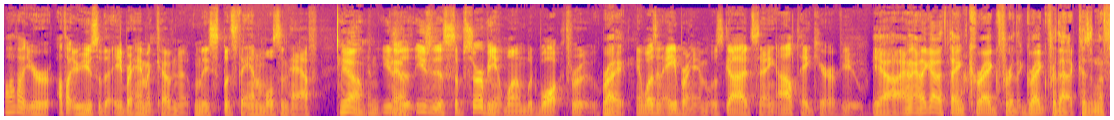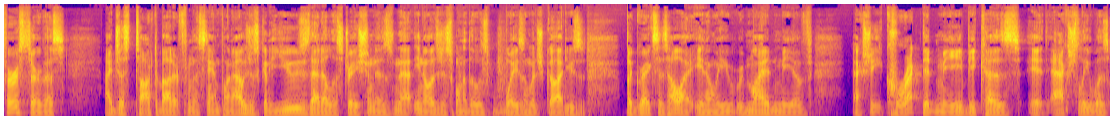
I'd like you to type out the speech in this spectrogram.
Well, I thought your I thought your use of the Abrahamic covenant when He splits the animals in half. Yeah, and usually, yeah. usually the subservient one would walk through. Right. It wasn't Abraham; it was God saying, "I'll take care of you." Yeah, and, and I got to thank Greg for the, Greg for that because in the first service. I just talked about it from the standpoint I was just going to use that illustration as that you know it's just one of those ways in which God uses but Greg says, "Oh, I, you know," he reminded me of actually corrected me because it actually was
